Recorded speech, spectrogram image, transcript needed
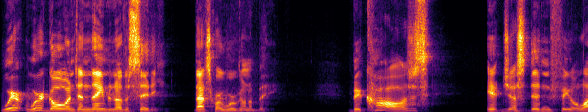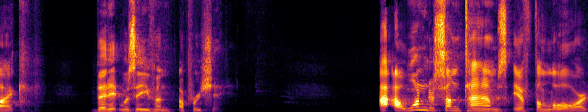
We're, we're going to name another city. That's where we're going to be. Because it just didn't feel like that it was even appreciated. I, I wonder sometimes if the Lord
